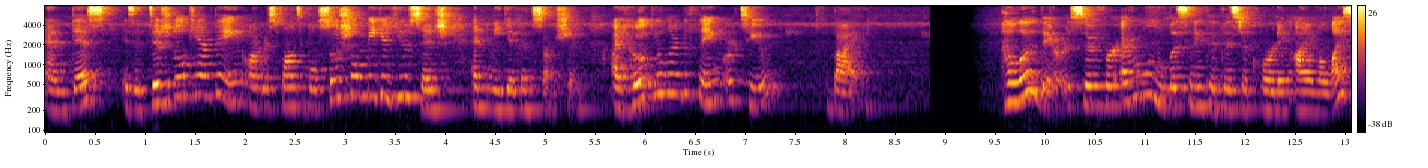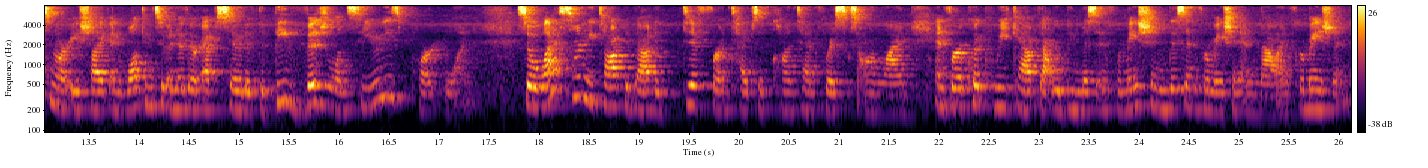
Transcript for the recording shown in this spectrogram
And this is a digital campaign on responsible social media usage and media consumption. I hope you learned a thing or two. Bye. Hello there. So for everyone listening to this recording, I am Elisanor Ashaik and welcome to another episode of the Be Vigilant series part 1. So last time we talked about different types of content risks online, and for a quick recap, that would be misinformation, disinformation, and malinformation.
